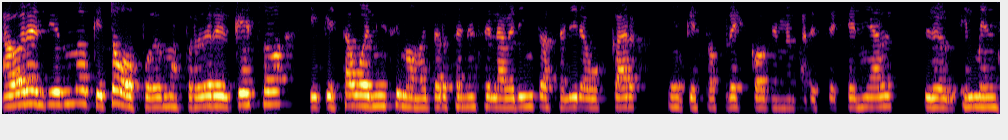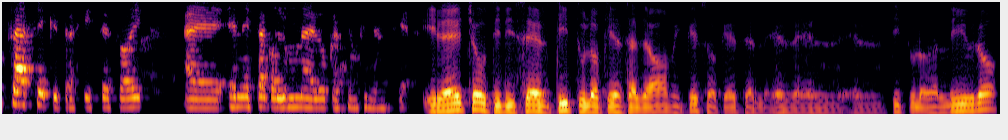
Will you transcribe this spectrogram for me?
Ahora entiendo que todos podemos perder el queso y que está buenísimo meterse en ese laberinto a salir a buscar un queso fresco, que me parece genial el mensaje que trajiste hoy eh, en esta columna de educación financiera. Y de hecho utilicé el título, ¿Quién se ha llevado mi queso?, que es el, el título del libro,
